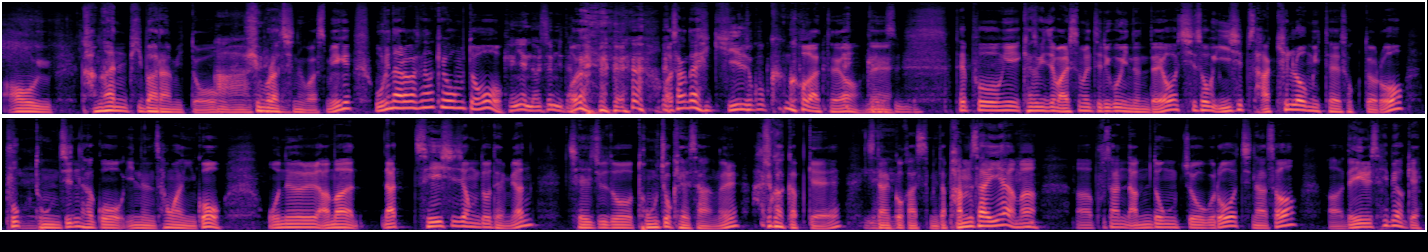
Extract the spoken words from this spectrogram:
어우 강한 비바람이 또 아, 휘몰아치는 것 같습니다. 이게 우리나라가 생각해 보면 또 굉장히 넓습니다. 어, 어, 상당히 길고 큰 것 같아요. 네. 그렇습니다. 태풍이 계속 이제 말씀을 드리고 있는데요. 시속 24km의 속도로 북동진하고 있는 상황이고 오늘 아마 낮 3시 정도 되면 제주도 동쪽 해상을 아주 가깝게 지날 네. 것 같습니다. 밤 사이에 아마 어, 부산 남동 쪽으로 지나서 어, 내일 새벽에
